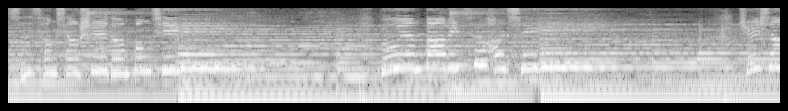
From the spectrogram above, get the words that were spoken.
似曾相识的梦境，不愿把彼此唤醒，只想。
